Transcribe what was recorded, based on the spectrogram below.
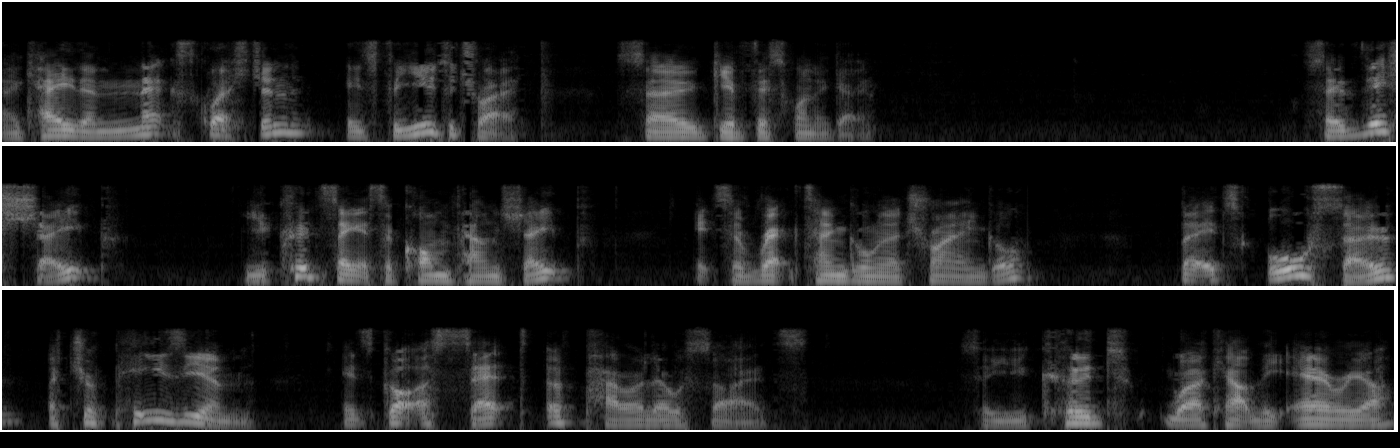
Okay, the next question is for you to try. So give this one a go. So this shape, you could say it's a compound shape. It's a rectangle and a triangle, but it's also a trapezium. It's got a set of parallel sides. So you could work out the area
